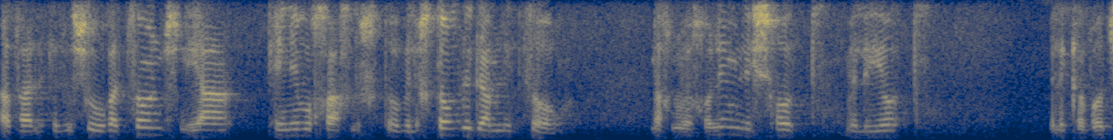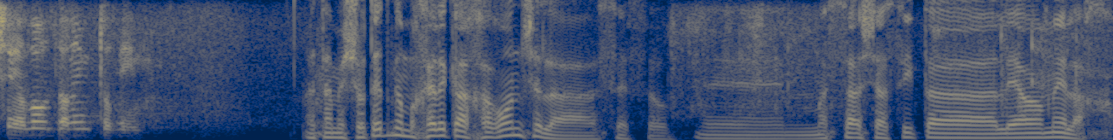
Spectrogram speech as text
אבל איזשהו רצון שנייה איני מוכרח לכתוב, ולכתוב זה גם ליצור. אנחנו יכולים לשהות ולהיות ולקוות שיבואו דברים טובים. אתה משוטט גם בחלק האחרון של הספר, אה, מסע שעשית לים המלח.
